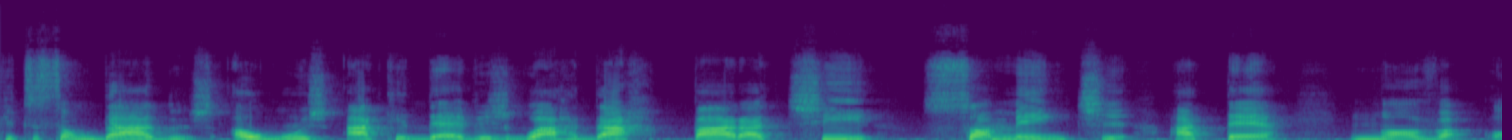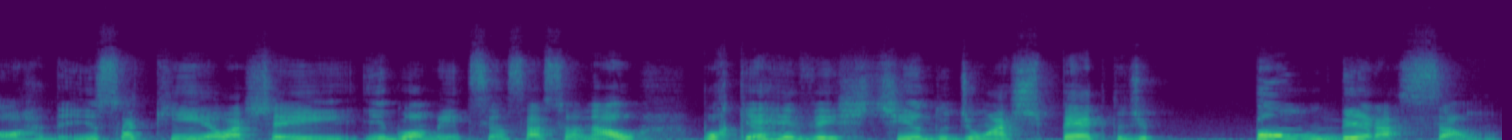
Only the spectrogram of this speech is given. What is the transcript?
que te são dados, alguns há que deves guardar para ti somente até nova ordem. Isso aqui eu achei igualmente sensacional, porque é revestido de um aspecto de ponderação.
